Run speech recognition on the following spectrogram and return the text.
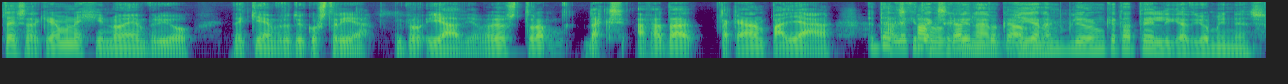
24 και να μην έχει Νοέμβριο, Δεκέμβριο του 23 η προ- η άδεια. Βεβαίως τώρα, εντάξει, αυτά τα, τα κάναν παλιά. Εντάξει, Αλλά υπάρχουν κοίταξε, κάποιοι για που να, το κάνουν. και για να μην πληρώνουν και τα τέλη για δύο μήνες.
